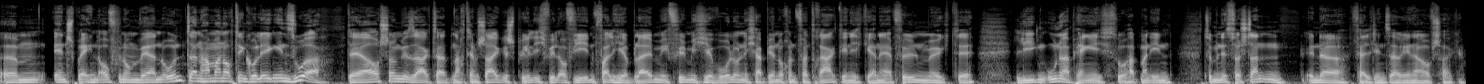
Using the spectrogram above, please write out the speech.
ähm, entsprechend aufgenommen werden. Und dann haben wir noch den Kollegen Insua, der auch schon gesagt hat nach dem Schalke-Spiel, ich will auf jeden Fall hier bleiben, ich fühle mich hier wohl und ich habe hier noch einen Vertrag, den ich gerne erfüllen möchte, liegen unabhängig. So hat man ihn zumindest verstanden in der Felddienstarena auf Schalke.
